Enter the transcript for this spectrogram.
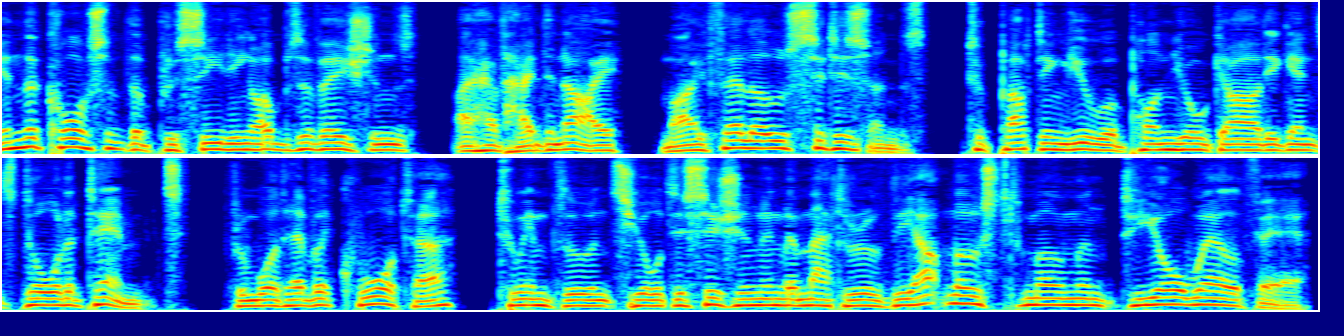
In the course of the preceding observations, I have had an eye, my fellow citizens, to putting you upon your guard against all attempts, from whatever quarter, to influence your decision in a matter of the utmost moment to your welfare,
